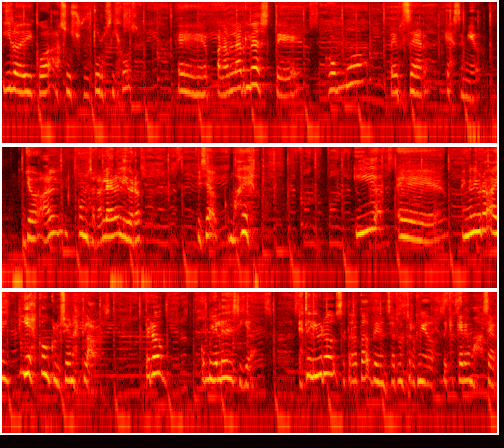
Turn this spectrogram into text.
y lo dedicó a sus futuros hijos eh, para hablarles de cómo vencer ese miedo. Yo al comenzar a leer el libro decía, ¿cómo es esto? Y eh, en el libro hay 10 conclusiones claves. Pero, como ya les decía, este libro se trata de vencer nuestros miedos, de qué queremos hacer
